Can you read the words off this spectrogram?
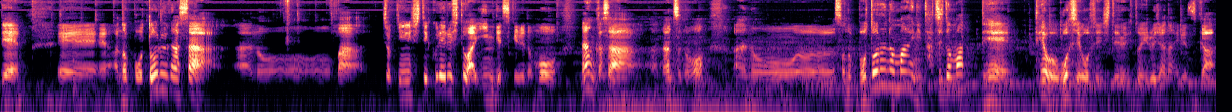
で、えー、あのボトルがさ、あのー、まあ、除菌してくれる人はいいんですけれども、なんかさ、なんつうの？あのー、そのボトルの前に立ち止まって手をゴシゴシしてる人いるじゃないですか。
